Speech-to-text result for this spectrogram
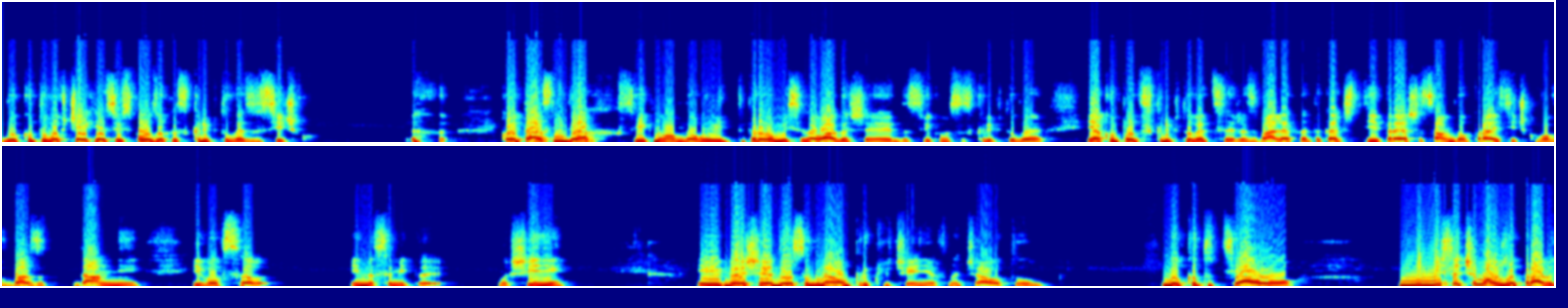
Докато в Чехия се използваха скриптове за всичко. Което аз не бях свикнала много и първо ми се налагаше да свиквам с скриптове. Някой път скриптовете се разваляха, така че ти трябваше сам да оправи всичко в база данни и, в, и на самите машини. И беше доста голямо приключение в началото. Но като цяло не мисля, че може да прави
